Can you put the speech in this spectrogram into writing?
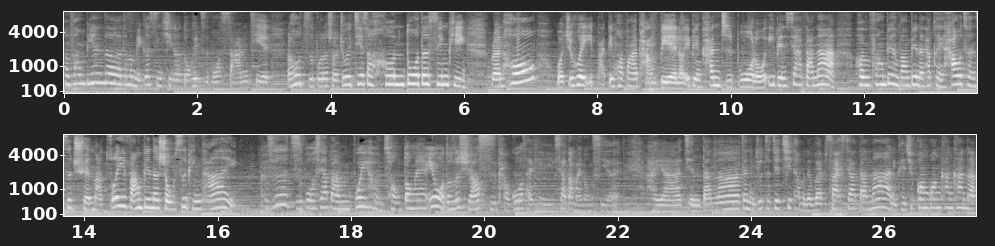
很方便的。他们每个星期呢都会直播三天，然后直播的时候就会介绍很多的新品，然后我就会一把电话放在旁边，然后一边看直播，然后一边下单啊，很方便很方便的。它可以号称是全马最方便的首饰平台。可是直播下单不会很冲动哎，因为我都是需要思考过才可以下单买东西的。哎呀，简单啦，这样你就直接去他们的 website 下单啦，你可以去逛逛看看的，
